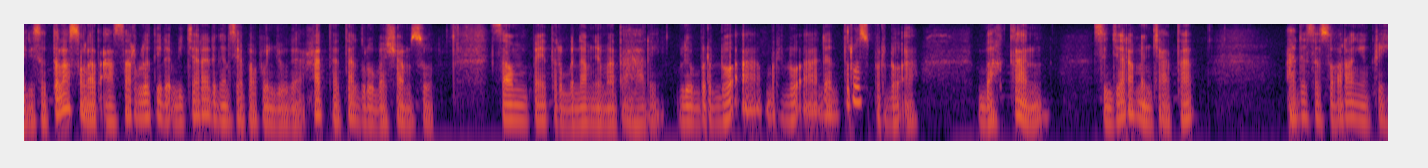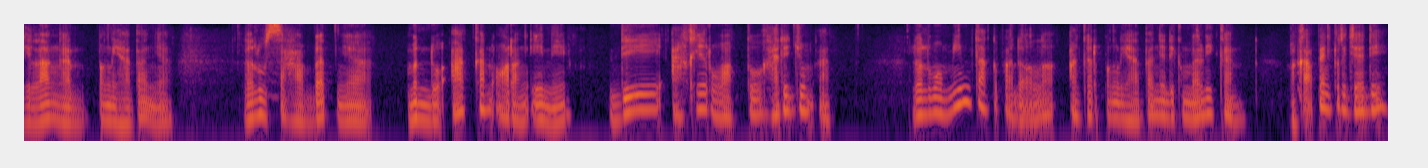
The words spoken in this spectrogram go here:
jadi setelah sholat asar beliau tidak bicara dengan siapa pun juga. Hatta tagruba syamsu. Sampai terbenamnya matahari. Beliau berdoa, berdoa, dan terus berdoa. Bahkan sejarah mencatat ada seseorang yang kehilangan penglihatannya. Lalu sahabatnya mendoakan orang ini di akhir waktu hari Jumat. Lalu meminta kepada Allah agar penglihatannya dikembalikan. Maka apa yang terjadi?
